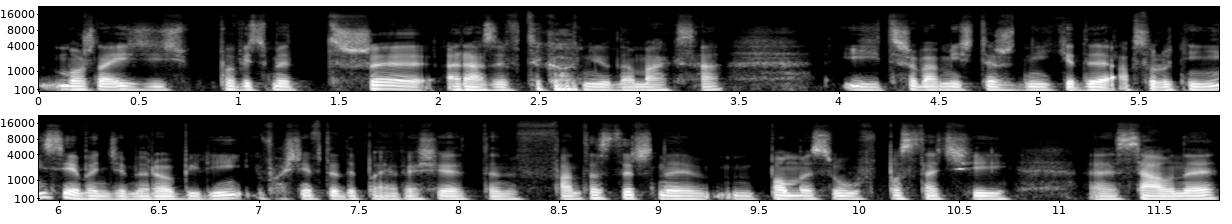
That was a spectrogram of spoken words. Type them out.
można jeździć powiedzmy trzy razy w tygodniu na maksa, i trzeba mieć też dni, kiedy absolutnie nic nie będziemy robili, i właśnie wtedy pojawia się ten fantastyczny pomysł w postaci e, sauny,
